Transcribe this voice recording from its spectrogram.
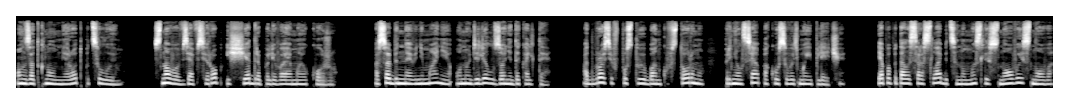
Он заткнул мне рот поцелуем, снова взяв сироп и щедро поливая мою кожу. Особенное внимание он уделил зоне декольте. Отбросив пустую банку в сторону, принялся покусывать мои плечи. Я попыталась расслабиться, но мысли снова и снова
